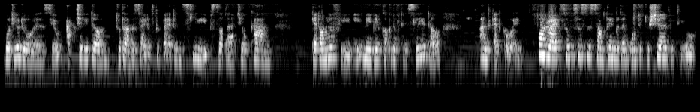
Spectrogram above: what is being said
what you do is you actually turn to the other side of the bed and sleep so that you can get on your feet maybe a couple of days later and get going. Alright, so this is just something that I wanted to share with you.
